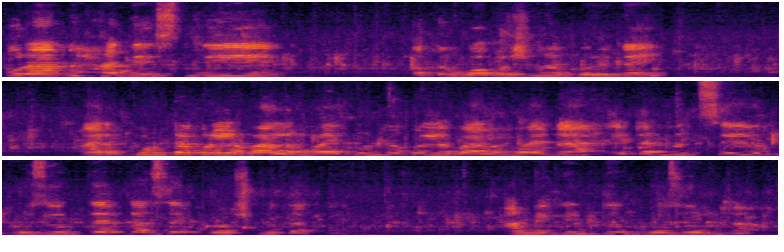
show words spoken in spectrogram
কোরআন, হাদিস নিয়ে অত গবেষণা করি নাই। আর কোনটা করলে ভালো হয়, কোনটা করলে ভালো হয় না, এটা হচ্ছে হুজুরদের কাছে প্রশ্ন থাকে। আমি কিন্তু হুজুর না।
